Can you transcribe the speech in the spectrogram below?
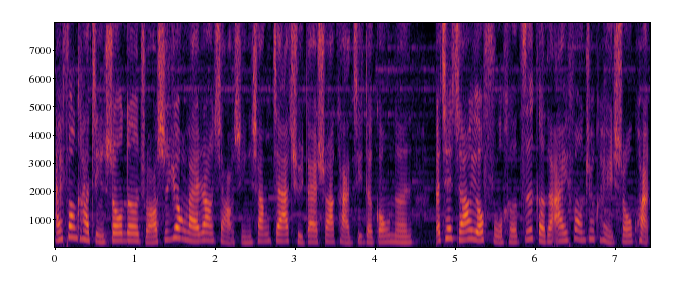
iPhone 卡紧收呢，主要是用来让小型商家取代刷卡机的功能，而且只要有符合资格的 iPhone 就可以收款。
